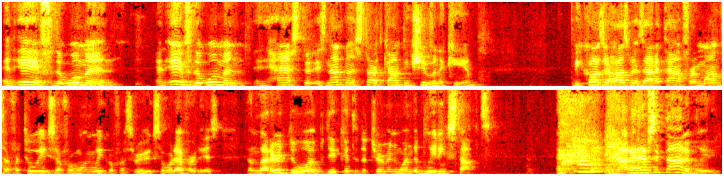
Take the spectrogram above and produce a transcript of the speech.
and if the woman, and if the woman has to is not going to start counting shiva nakim, because her husband is out of town for a month or for two weeks or for one week or for three weeks or whatever it is, then let her do a bdika to determine when the bleeding stopped. not a have tahara bleeding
